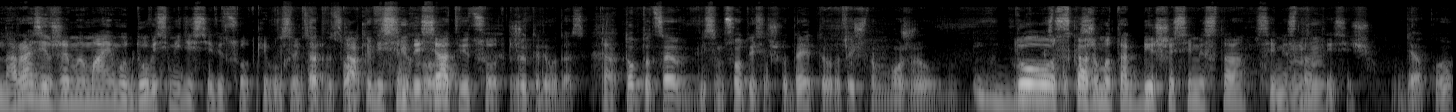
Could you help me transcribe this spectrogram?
Наразі вже ми маємо до 80% укриття. 80% Так, всіх, 80%. жителів Одеси. Так. Тобто це 800 тисяч людей теоретично може До, вміститися. скажімо так, більше 700, 700 угу. тисяч. Дякую.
